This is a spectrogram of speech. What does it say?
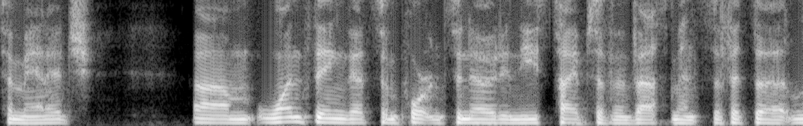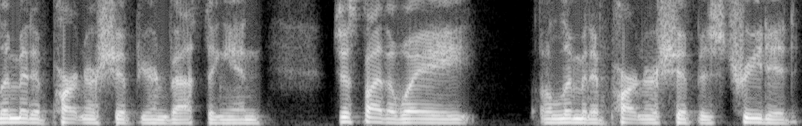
to manage. Um, one thing that's important to note in these types of investments, if it's a limited partnership you're investing in, just by the way a limited partnership is treated,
